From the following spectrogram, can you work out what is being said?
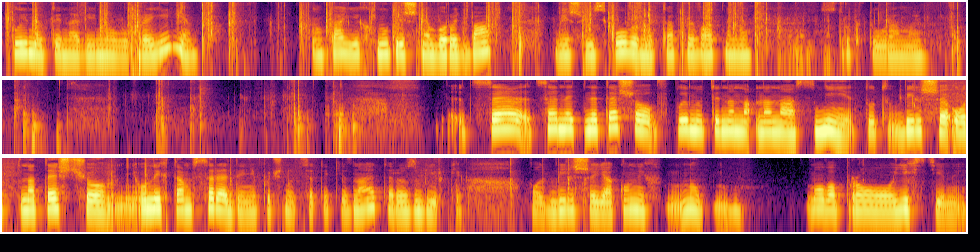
вплинути на війну в Україні та їх внутрішня боротьба між військовими та приватними структурами? Це це не не те, що вплинути на на нас. Ні. Тут більше от на те, що у них там всередині почнуться такі, знаєте, розбірки. От Більше як у них ну, мова про їх стіни.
